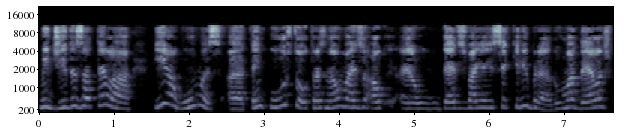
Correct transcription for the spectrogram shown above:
medidas até lá. E algumas uh, têm custo, outras não, mas uh, o Guedes vai aí se equilibrando. Uma delas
